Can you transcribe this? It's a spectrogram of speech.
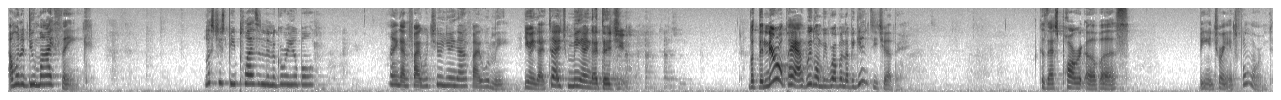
I want to do my thing. Let's just be pleasant and agreeable. I ain't got to fight with you. You ain't got to fight with me. You ain't got to touch me. I ain't got to touch you. But the narrow path, we're going to be rubbing up against each other. Because that's part of us being transformed.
